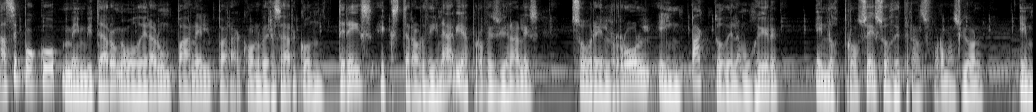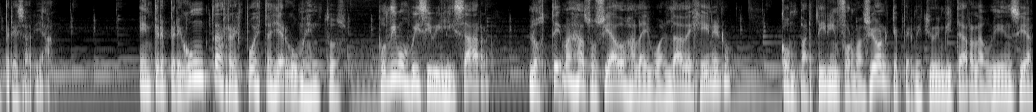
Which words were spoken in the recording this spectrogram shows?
Hace poco me invitaron a moderar un panel para conversar con tres extraordinarias profesionales sobre el rol e impacto de la mujer en los procesos de transformación empresarial. Entre preguntas, respuestas y argumentos, pudimos visibilizar los temas asociados a la igualdad de género, compartir información que permitió invitar a la audiencia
